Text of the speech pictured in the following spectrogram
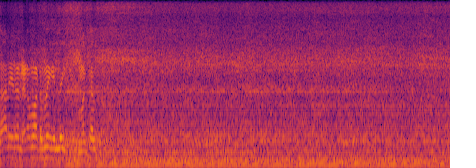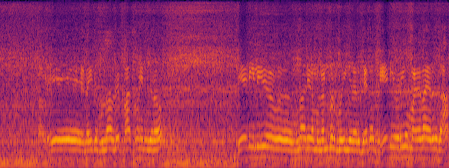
சாலையில் நடமாட்டமே இல்லை மக்கள். அப்படியே இது ஃபுல்லாக அப்படியே பாஸ் பண்ணியிருக்கிறோம் தேனிலையும் முன்னாடி நம்ம நண்பர் போய்க்கிறாரு. கேட்டால் தேனி வரைக்கும் மழை தான் இருக்குதான்.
